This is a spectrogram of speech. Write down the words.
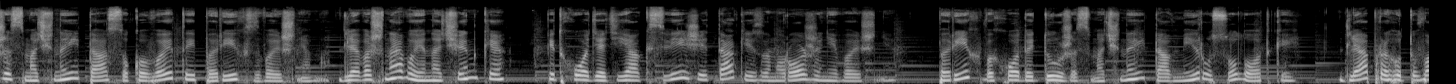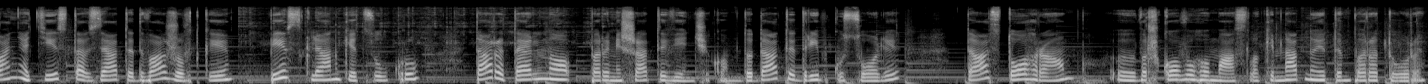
дуже смачний та соковитий пиріг з вишнями. Для вишневої начинки підходять як свіжі, так і заморожені вишні. Пиріг виходить дуже смачний та в міру солодкий. Для приготування тіста взяти два жовтки, пів склянки цукру та ретельно перемішати вінчиком, додати дрібку солі та 100 г вершкового масла кімнатної температури.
